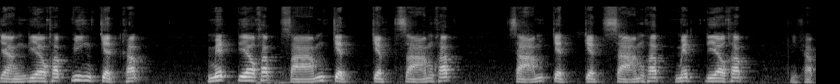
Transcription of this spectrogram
อย่างเดียวครับวิ่งเจ็ดครับ เม็ดเดียวครับสามเจ็ดเจ็ดสามครับสามเจ็ดเจ็ดสามครับ เม็ดเดียวครับ นี่ครับ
